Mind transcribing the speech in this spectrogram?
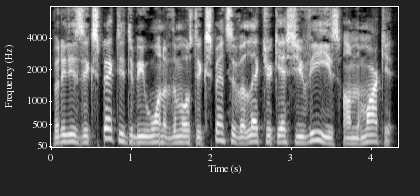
but it is expected to be one of the most expensive electric SUVs on the market.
